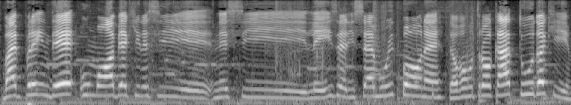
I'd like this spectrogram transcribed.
vai prender o mob aqui nesse, nesse laser. Isso é muito bom, né? Então, vamos trocar tudo aqui.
